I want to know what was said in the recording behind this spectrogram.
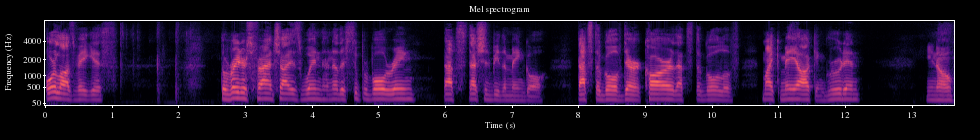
or Las Vegas, the Raiders franchise win another Super Bowl ring, that's that should be the main goal. That's the goal of Derek Carr, that's the goal of Mike Mayock and Gruden. You know,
